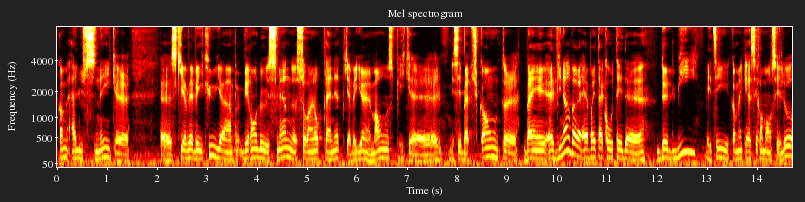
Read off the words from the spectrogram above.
comme halluciné que euh, ce qu'il avait vécu il y a environ deux semaines sur une autre planète, puis qu'il y avait eu un monstre, puis qu'il euh, s'est battu contre, euh, ben, Vina, elle va être à côté de, de lui, mais tu sais, comment elle s'est ramassée là.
